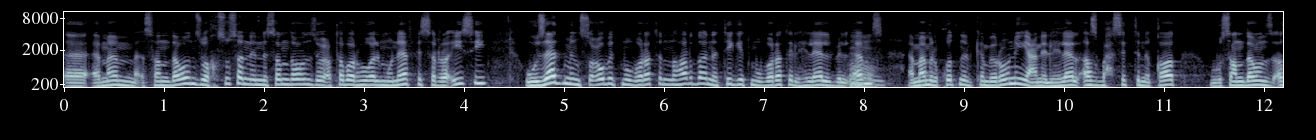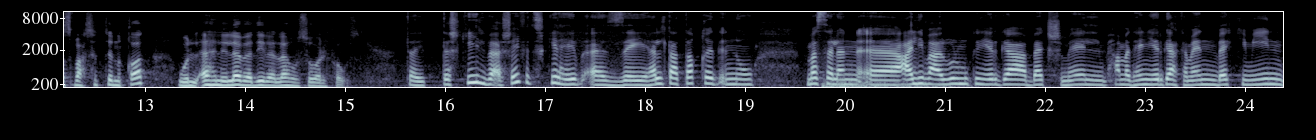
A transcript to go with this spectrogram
أمام سان داونز وخصوصا إن سان داونز يعتبر هو المنافس الرئيسي وزاد من صعوبة مباراة النهارده نتيجة مباراة الهلال بالأمس أمام القطن الكاميروني. يعني الهلال أصبح ست نقاط وسان داونز أصبح ست نقاط والأهلي لا بديل له سوى الفوز. طيب تشكيل بقى شايف التشكيل هيبقى إزاي؟ هل تعتقد إنه مثلا آه، علي معلول ممكن يرجع باك شمال محمد هاني يرجع كمان باك يمين.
